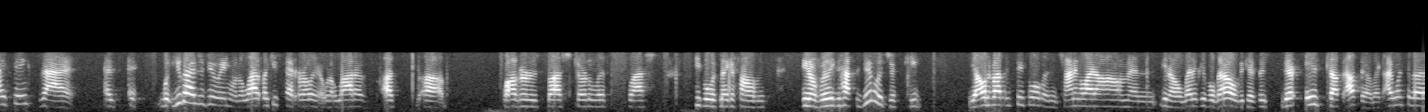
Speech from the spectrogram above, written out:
I think that as, as what you guys are doing, what a lot, like you said earlier, what a lot of us uh, bloggers slash journalists slash people with megaphones, you know, really have to do is just keep yelling about these people and shining a light on them and you know letting people know because there's there is stuff out there. Like I went to the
